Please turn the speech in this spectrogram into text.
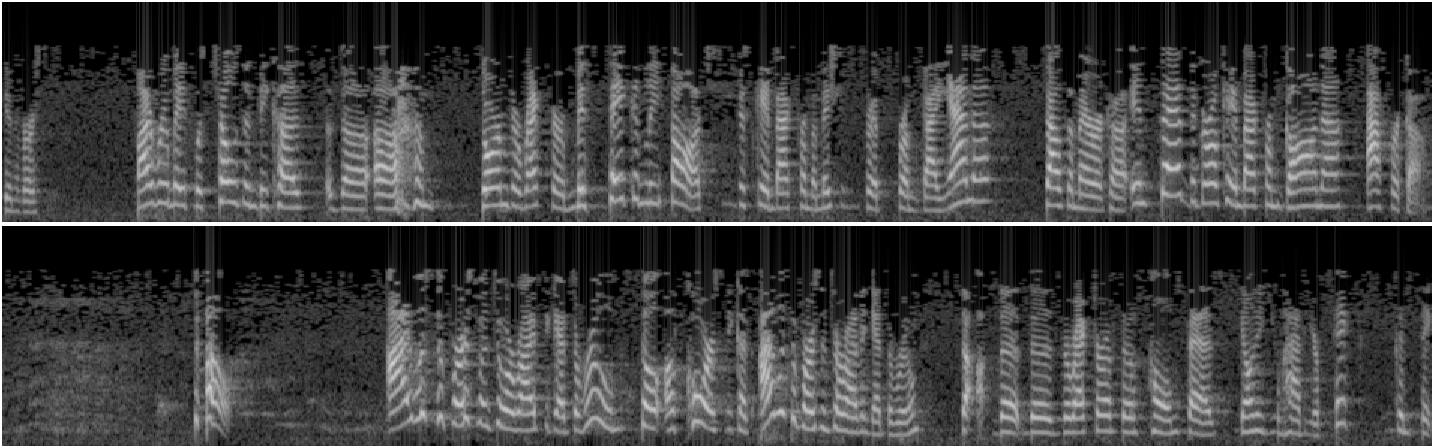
university. My roommate was chosen because the uh, dorm director mistakenly thought she just came back from a mission trip from Guyana, South America. Instead, the girl came back from Ghana, Africa. So, I was the first one to arrive to get the room. So, of course, because I was the person to arrive and get the room, the, the, the director of the home says, only you have your pick. You can pick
